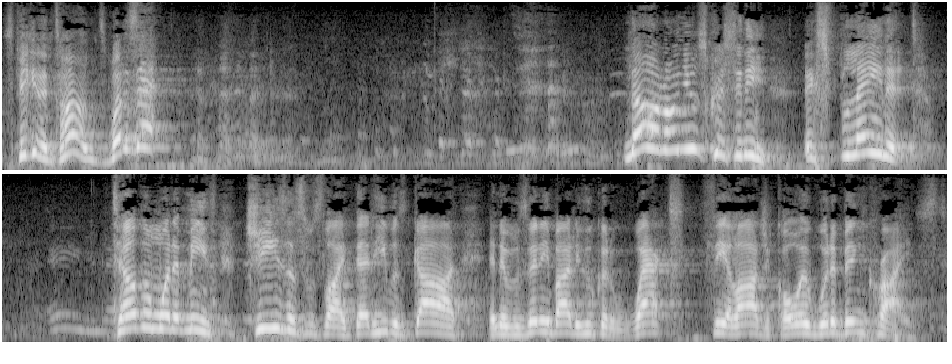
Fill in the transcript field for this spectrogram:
Speaking in tongues. What is that? No, don't use Christianity. Explain it. Tell them what it means. Jesus was like that. He was God. And if there was anybody who could wax theological, it would have been Christ.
